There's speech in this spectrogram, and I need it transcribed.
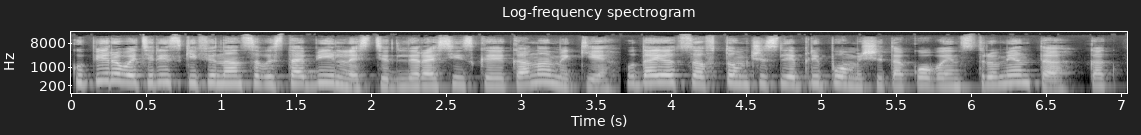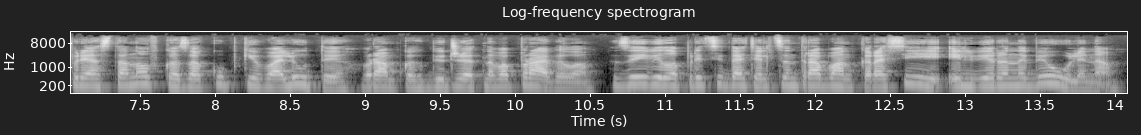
Купировать риски финансовой стабильности для российской экономики удается в том числе при помощи такого инструмента, как приостановка закупки валюты в рамках бюджетного правила, заявила председатель Центробанка России Эльвира Набиулина.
